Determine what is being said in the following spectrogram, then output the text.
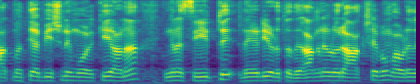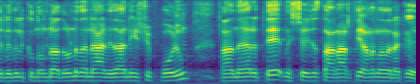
ആത്മഹത്യാ ഭീഷണി മുഴക്കിയാണ് ഇങ്ങനെ സീറ്റ് നേടിയെടുത്തത്. അങ്ങനെയുള്ള ഒരു ആക്ഷേപം അവിടെ നിലനിൽക്കുന്നുണ്ട്. അതുകൊണ്ട് തന്നെ അനിത അനീഷ് ഇപ്പോഴും നേരത്തെ നിശ്ചയിച്ച സ്ഥാനാർത്ഥിയാണെന്ന നിലയ്ക്ക്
